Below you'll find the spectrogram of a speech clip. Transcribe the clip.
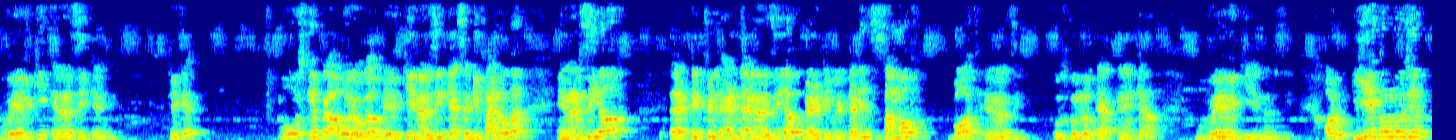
वेव की एनर्जी कहेंगे। ठीक है? वो उसके बराबर होगा। वेव की एनर्जी कैसे डिफाइन होगा? Energy of electric field and the energy of magnetic field that is sum of both energy उसको हम लोग कहते हैं क्या? वेव की एनर्जी। और ये दोनों जो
